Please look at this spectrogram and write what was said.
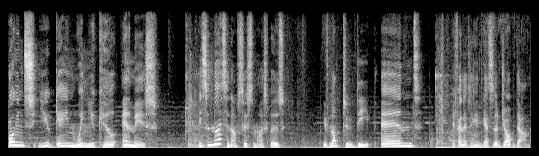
points you gain when you kill enemies. It's a nice enough system, I suppose, if not too deep, and if anything, it gets the job done.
